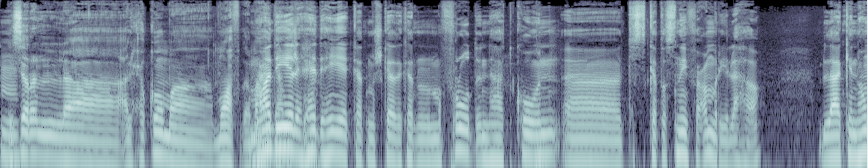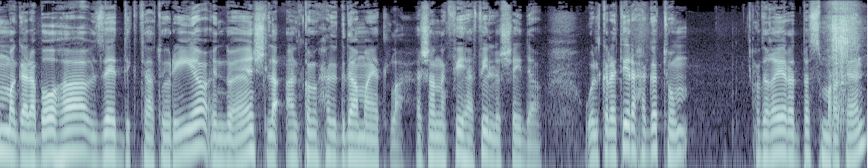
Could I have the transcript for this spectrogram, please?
يصير ال- الحكومة موافقة ما هذه هي. هذه هي كانت مشكلة كان المفروض إنها تكون آه تص- كتصنيف عمري لها. لكن هم قلبوها زي الدكتاتورية إنه إيش؟ لا ال comic حقك ده ما يطلع عشان فيها في له الشيء ده. والكراتيريا حقتهم تغيرت بس مرتين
